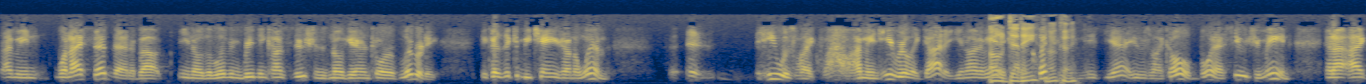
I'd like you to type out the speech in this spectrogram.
i mean when i said that about you know the living breathing constitution is no guarantor of liberty because it can be changed on a whim it, he was like, wow. I mean, he really got it. You know what I mean? Oh, it did he? Okay. He, yeah, he was like, oh boy, I see what you mean. And I,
